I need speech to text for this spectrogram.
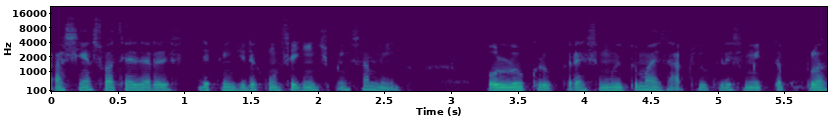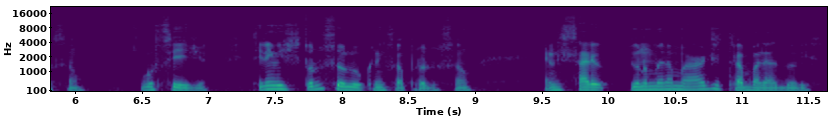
Assim, a sua tese era defendida com o seguinte pensamento: o lucro cresce muito mais rápido que o crescimento da população. Ou seja, se ele investir todo o seu lucro em sua produção, é necessário de um número maior de trabalhadores,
